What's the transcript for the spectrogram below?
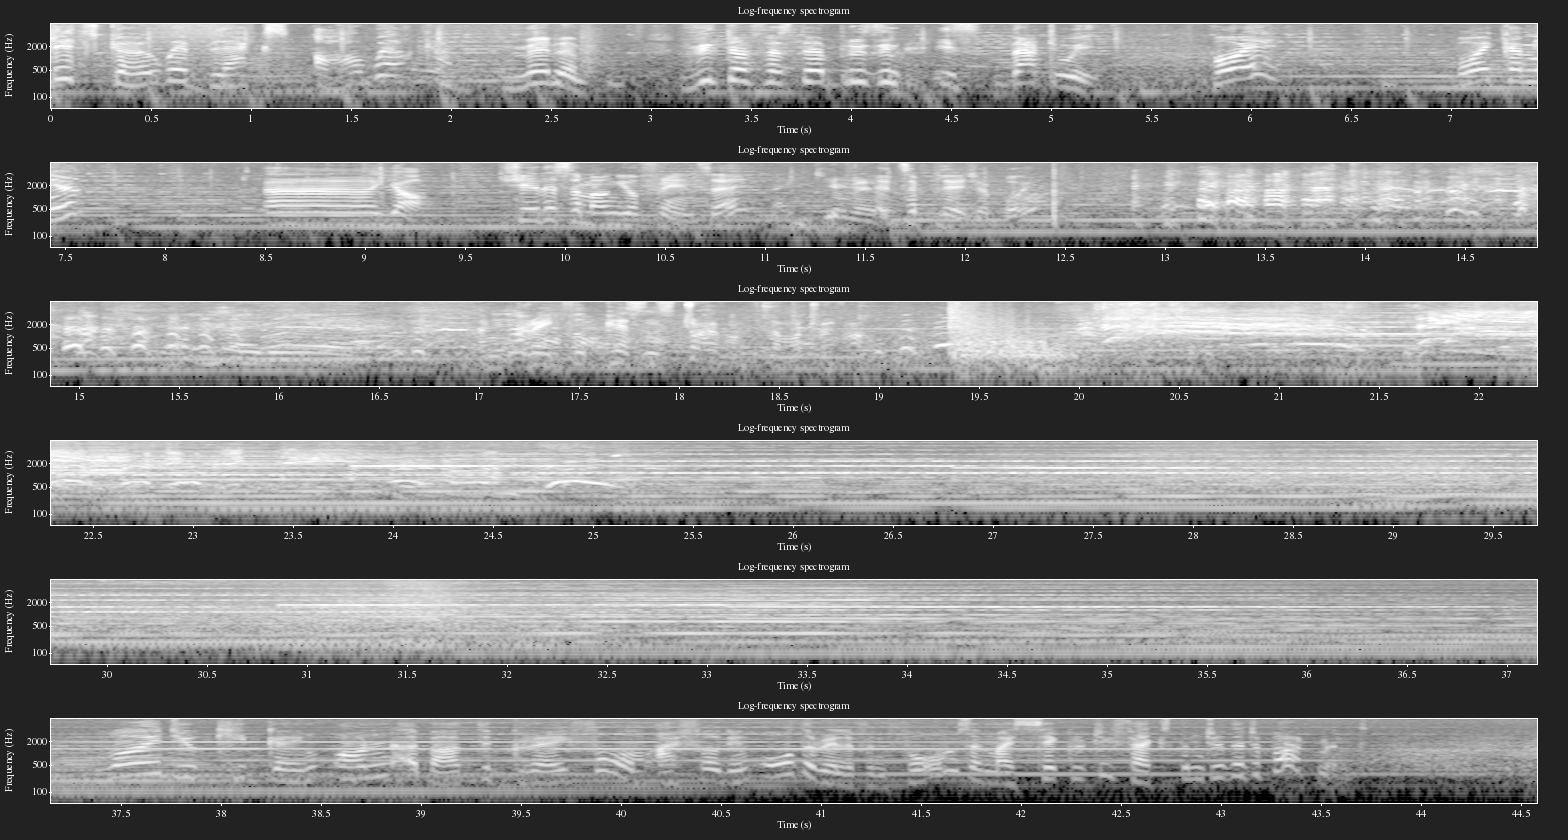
Let's go where blacks are welcome. Madam, Victor Verster prison is that way. Boy, boy, come here. Uh, yeah. Share this among your friends, eh? thank you, madam. It's a pleasure, boy. Ungrateful peasants, drive on, Flammo, drive on. Going on about the grey form? I filled in all the relevant forms and my secretary faxed them to the department.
